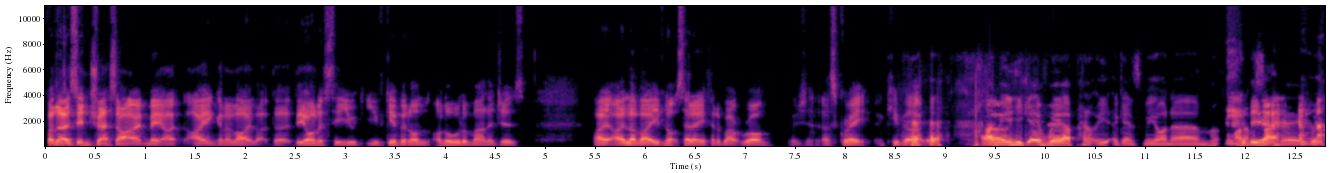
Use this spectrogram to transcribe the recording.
but no, it's interesting. I admit, I, I ain't gonna lie, like the, the honesty you you've given on, on all the managers. I, I love how you've not said anything about Ron, which that's great. Keep it up. I um, mean, he gave away a penalty against me on um on yeah. Saturday, which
